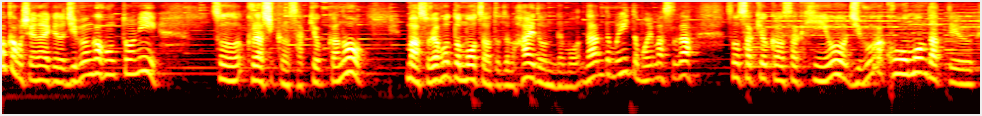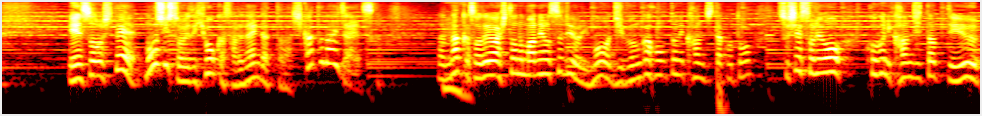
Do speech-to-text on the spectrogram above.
うかもしれないけど自分が本当にそのクラシックの作曲家のまあそれは本当モーツァルトでもハイドンでも何でもいいと思いますがその作曲家の作品を自分はこう思うんだっていう演奏をしてもしそれで評価されないんだったら仕方ないじゃないですか。なんかそれは人の真似をするよりも自分が本当に感じたことそしてそれをこういうふうに感じたっていう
